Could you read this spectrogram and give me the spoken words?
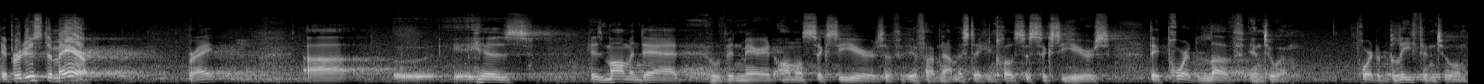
It produced a mayor, right? Uh, his, his mom and dad, who've been married almost 60 years, if, if I'm not mistaken, close to 60 years, they poured love into him poured a belief into them.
